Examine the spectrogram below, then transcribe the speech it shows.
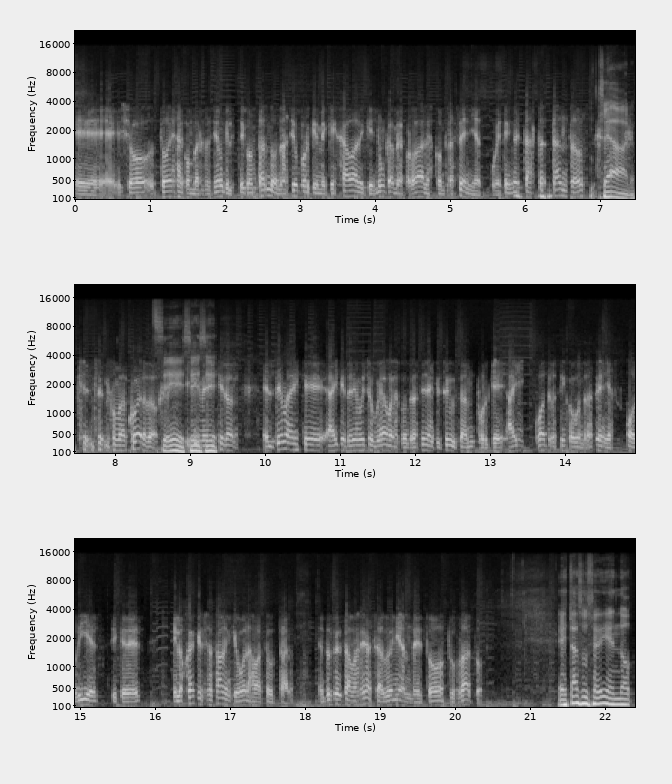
Eh, yo, toda esta conversación que le estoy contando nació porque me quejaba de que nunca me acordaba las contraseñas, porque tengo estas tantos claro. que no me acuerdo. Sí, y sí, me sí. dijeron, el tema es que hay que tener mucho cuidado con las contraseñas que se usan, porque hay cuatro o cinco contraseñas, o diez si querés, y los hackers ya saben que vos las vas a usar. Entonces de esa manera se adueñan de todos tus datos. Está sucediendo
